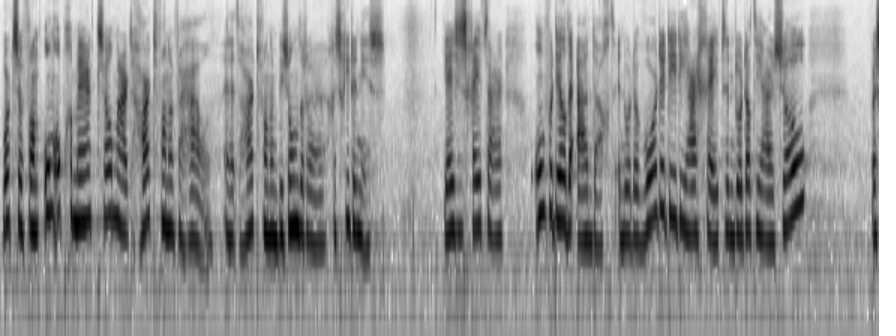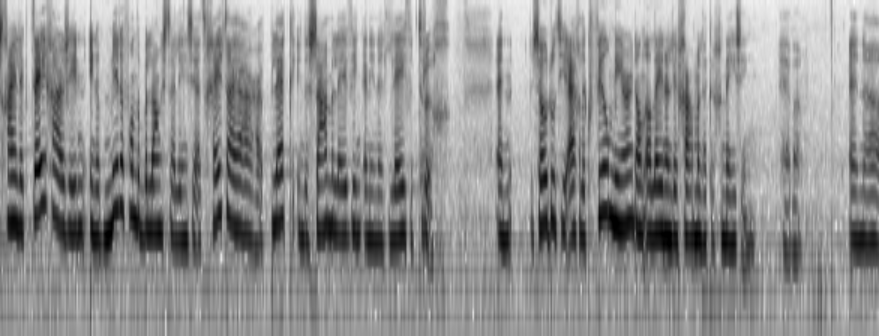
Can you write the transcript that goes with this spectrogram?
wordt ze van onopgemerkt zomaar het hart van een verhaal en het hart van een bijzondere geschiedenis. Jezus geeft haar onverdeelde aandacht en door de woorden die hij haar geeft en doordat hij haar zo waarschijnlijk tegen haar zin in het midden van de belangstelling zet, geeft hij haar haar plek in de samenleving en in het leven terug. En zo doet hij eigenlijk veel meer dan alleen een lichamelijke genezing hebben. En uh,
